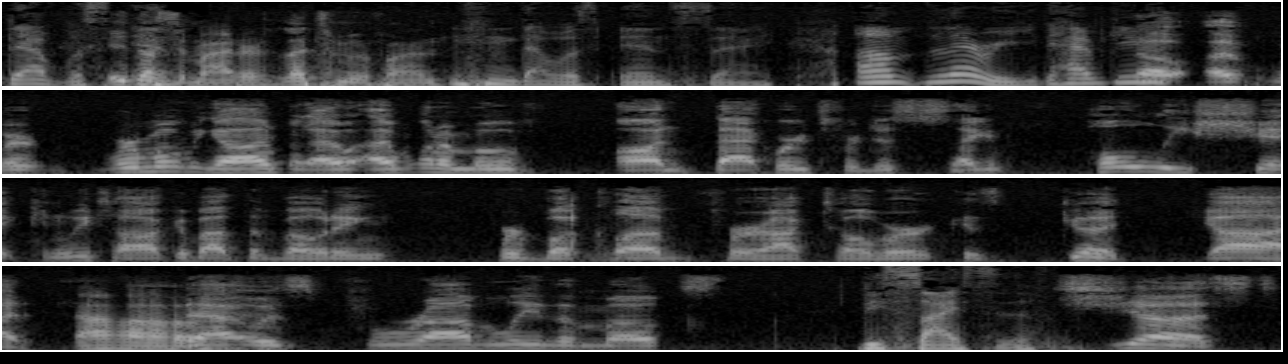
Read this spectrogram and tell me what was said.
That was it doesn't matter. Let's move on. that was insane. Um, Larry, have you? No, I, we're we're moving on, but I, I want to move on backwards for just a second. Holy shit! Can we talk about the voting for book club for October? Because good God, Oh, that was probably the most decisive. just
